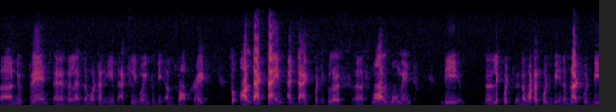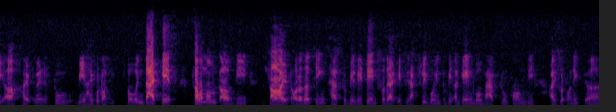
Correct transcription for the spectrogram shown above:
uh, nutrients and as well as the water is actually going to be absorbed, right? So, all that time at that particular uh, small movement, the the liquid, the water could be, the blood could be uh, to be hypotonic. So, in that case, some amount of the salt or other things has to be retained so that it is actually going to be again go back to form the isotonic uh,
